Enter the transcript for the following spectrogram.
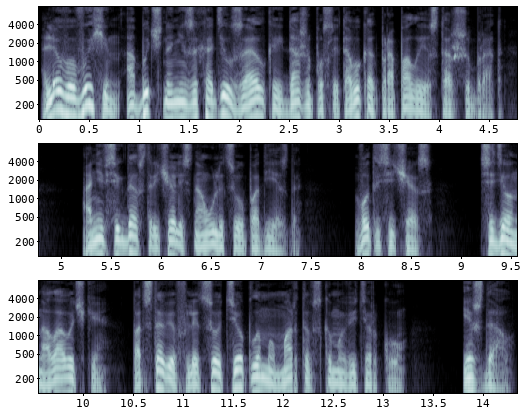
Лёва Выхин обычно не заходил за Элкой даже после того, как пропал ее старший брат. Они всегда встречались на улице у подъезда. Вот и сейчас. Сидел на лавочке, подставив лицо теплому мартовскому ветерку. И ждал.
